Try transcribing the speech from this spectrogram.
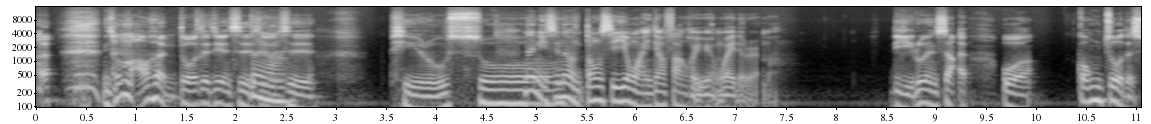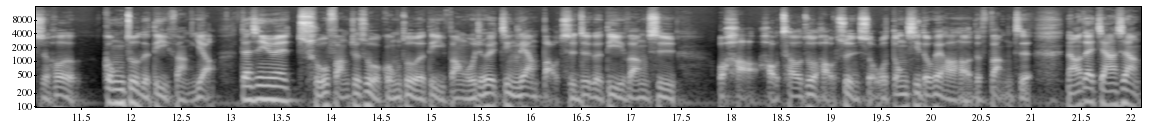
你说毛很多这件事是不是？譬、啊、如说，那你是那种东西用完一定要放回原位的人吗？理论上，哎，我工作的时候，工作的地方要，但是因为厨房就是我工作的地方，我就会尽量保持这个地方是我好好操作、好顺手，我东西都会好好的放着。然后再加上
